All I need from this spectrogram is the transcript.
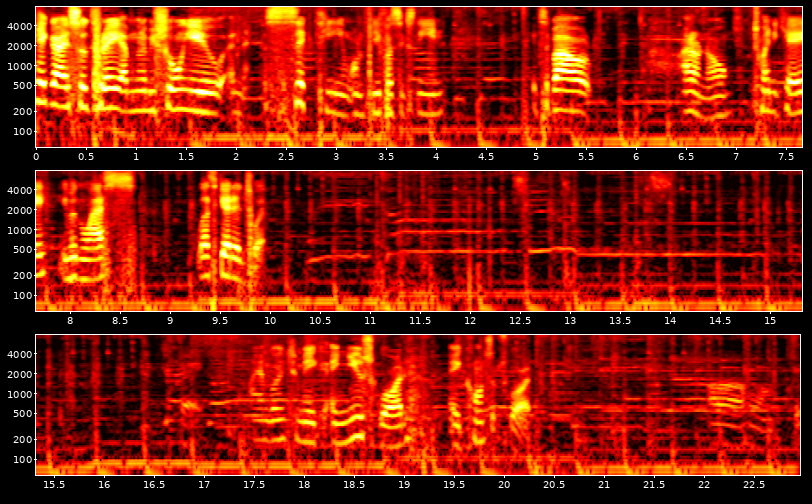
Hey guys, so today I'm going to be showing you a sick team on FIFA 16. It's about, I don't know, 20k, even less. Let's get into it. Okay, I am going to make a new squad, a concept squad. Uh, hold on. So.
